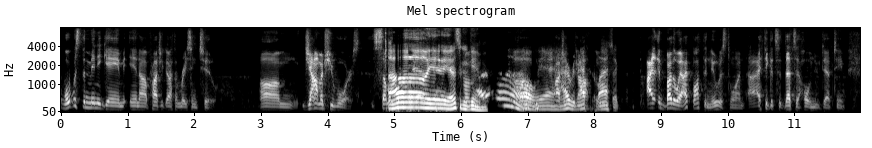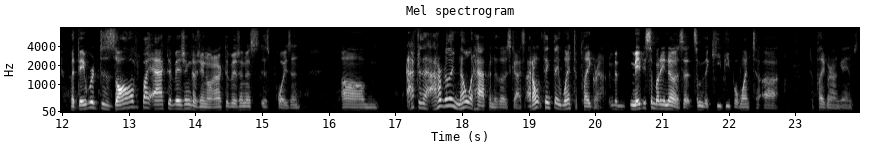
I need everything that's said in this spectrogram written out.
what was the mini game in uh, Project Gotham Racing Two? Um, Geometry Wars. Some Oh yeah, yeah, that's a good Um, game. Oh yeah, I, Project re- that's Gotham. classic. I, by the way, I bought the newest one. I think it's a, that's a whole new dev team, but they were dissolved by Activision because you know Activision is, is poison. Um, after that, I don't really know what happened to those guys. I don't think they went to Playground. Maybe somebody knows that some of the key people went to uh to Playground Games.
